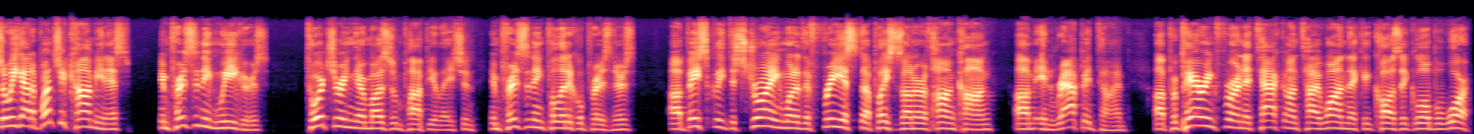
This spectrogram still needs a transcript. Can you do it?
So we got a bunch of communists imprisoning Uyghurs, torturing their Muslim population, imprisoning political prisoners, uh, basically destroying one of the freest uh, places on earth, Hong Kong, um, in rapid time, uh, preparing for an attack on Taiwan that could cause a global war.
